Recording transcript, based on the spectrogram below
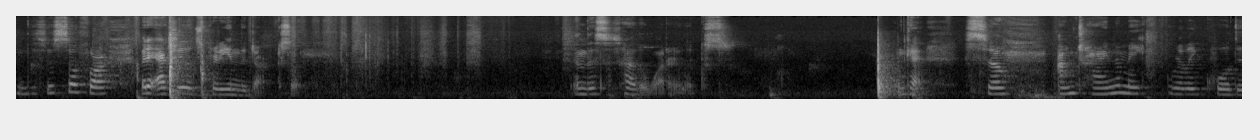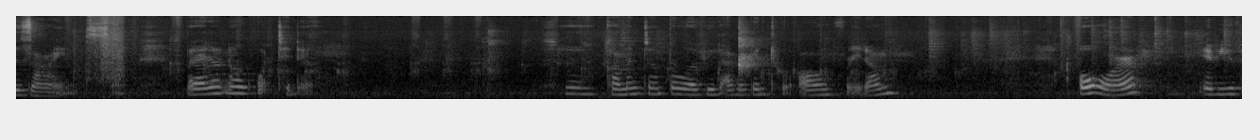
This is so far, but it actually looks pretty in the dark. So, and this is how the water looks. Okay, so I'm trying to make really cool designs, but I don't know what to do. So comment down below if you've ever been to All in Freedom, or if you've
